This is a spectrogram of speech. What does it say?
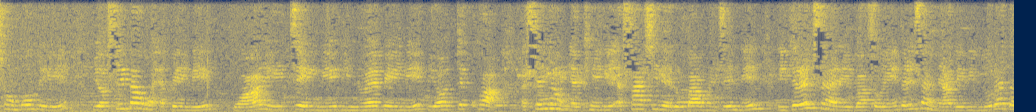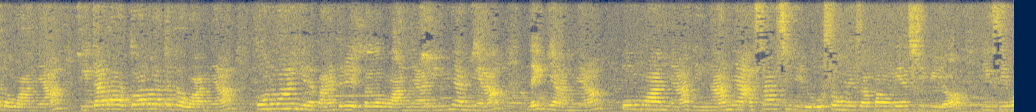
ခြုံပုတ်တွေပြီးတော့စိတ်ပတ်ဝင်အပင်တွေဝါးတွေကျိန်တွေဒီနွယ်ပင်တွေပြီးတော့တက်ခွအစိမ်းရောင်ညခင်တွေအစရှိတဲ့တို့ပါဝင်ခြင်းတွေဒီတရိတ်ဆန်တွေပါဆိုရင်တရိတ်ဆန်များဒီဒီလိုတဲ့တတော်ဝါများဒီတာတာသွားသွားတတော်ဝါများကုန်းတစ်ပိုင်းရေတစ်ပိုင်းတရိတ်တတော်ဝါများဒီမြတ်များလက်ပြများပိုးမွားများဒီငါးများအစရှိတဲ့တို့စုံလင်စွာပေါင်းလျက်ရှိပြီးတော့ဒီဇီဝ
